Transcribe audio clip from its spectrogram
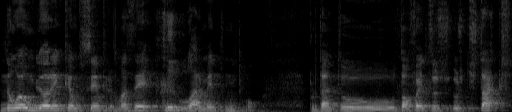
não é o melhor em campo sempre, mas é regularmente muito bom. Portanto, estão feitos os, os destaques.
